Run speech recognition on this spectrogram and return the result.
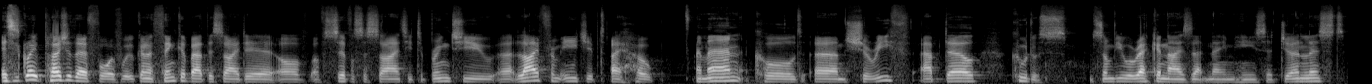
It's a great pleasure, therefore, if we're going to think about this idea of, of civil society, to bring to you, uh, live from Egypt, I hope, a man called um, Sharif Abdel Kouddous. Some of you will recognize that name. He's a journalist,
